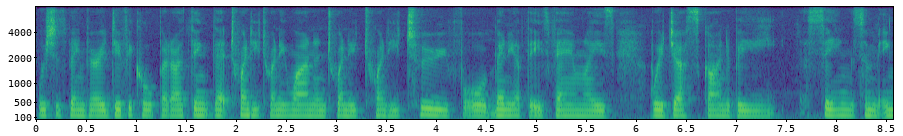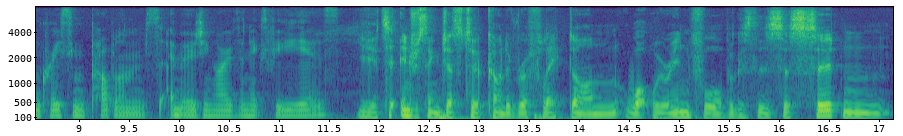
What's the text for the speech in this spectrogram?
which has been very difficult. But I think that 2021 and 2022 for many of these families, we're just going to be seeing some increasing problems emerging over the next few years. Yeah, it's interesting just to kind of reflect on what we're in for because there's a certain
